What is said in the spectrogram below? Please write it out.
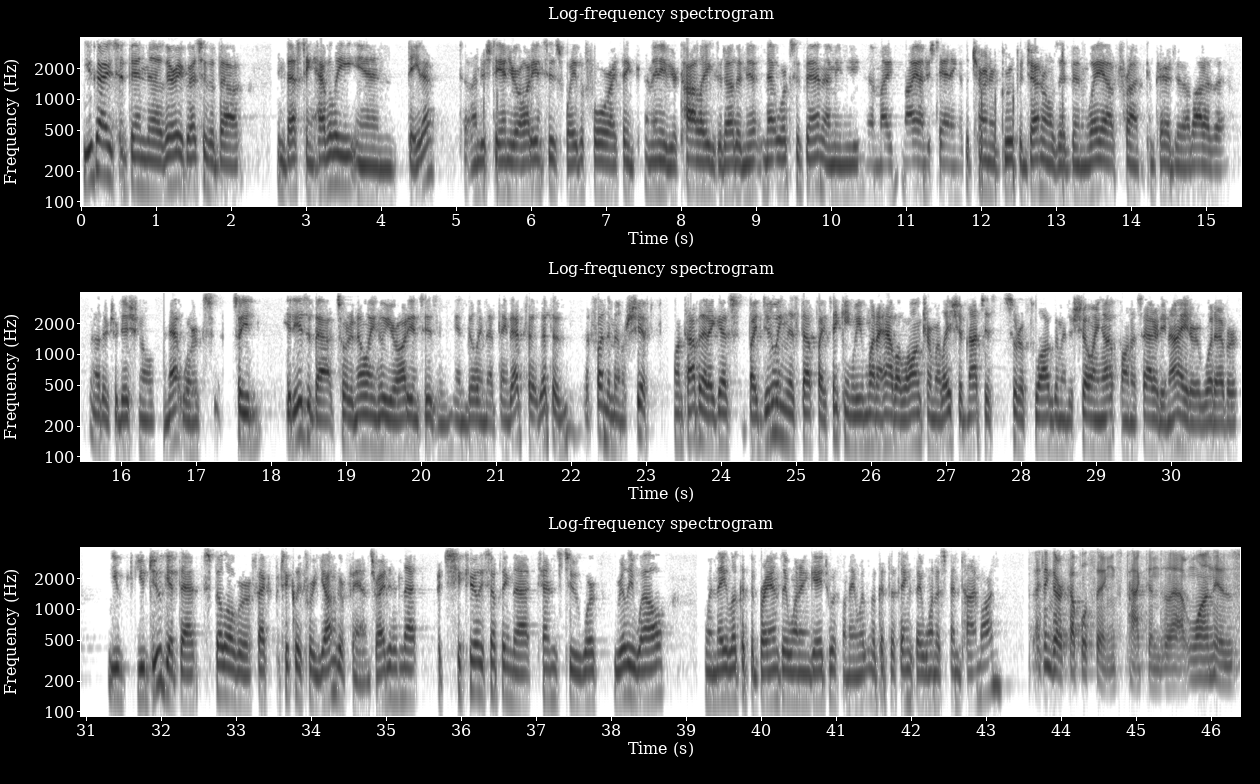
You guys have been uh, very aggressive about investing heavily in data to understand your audiences way before I think many of your colleagues at other networks have been. I mean, you, my my understanding of the Turner Group in general is they've been way out front compared to a lot of the other traditional networks. So you, it is about sort of knowing who your audience is and, and building that thing. That's a that's a, a, fundamental shift. On top of that, I guess by doing this stuff, by thinking we want to have a long term relationship, not just sort of flog them into showing up on a Saturday night or whatever. You you do get that spillover effect, particularly for younger fans, right? Isn't that particularly something that tends to work really well when they look at the brands they want to engage with, when they look at the things they want to spend time on? I think there are a couple things packed into that. One is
